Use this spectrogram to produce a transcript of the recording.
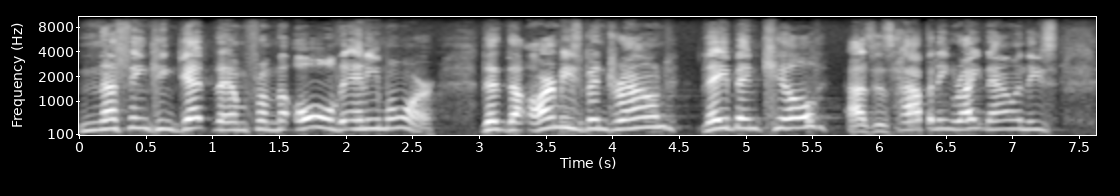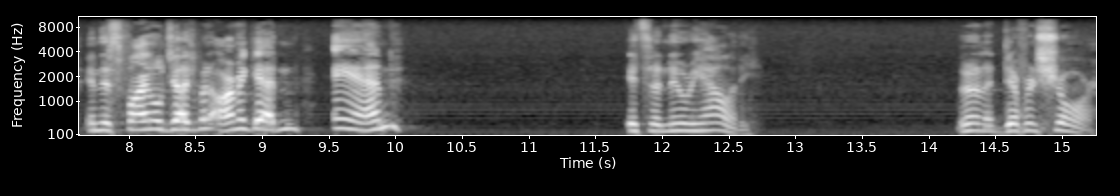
nothing can get them from the old anymore. The, the army's been drowned, they've been killed, as is happening right now in, these, in this final judgment, Armageddon, and it's a new reality. They're on a different shore.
